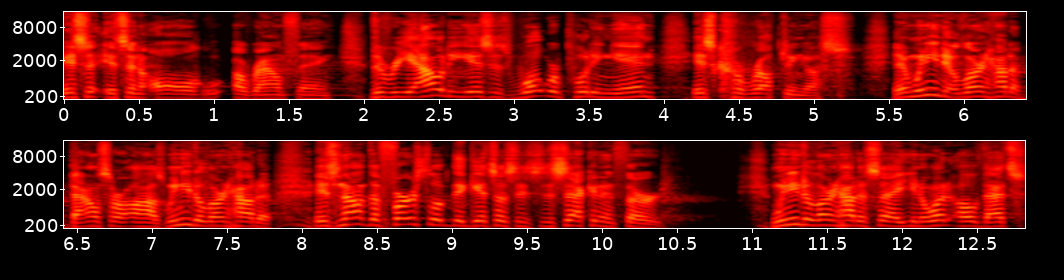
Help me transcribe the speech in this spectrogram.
It's, a, it's an all around thing. The reality is, is what we're putting in is corrupting us. And we need to learn how to bounce our eyes. We need to learn how to, it's not the first look that gets us, it's the second and third. We need to learn how to say, you know what, oh, that's,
